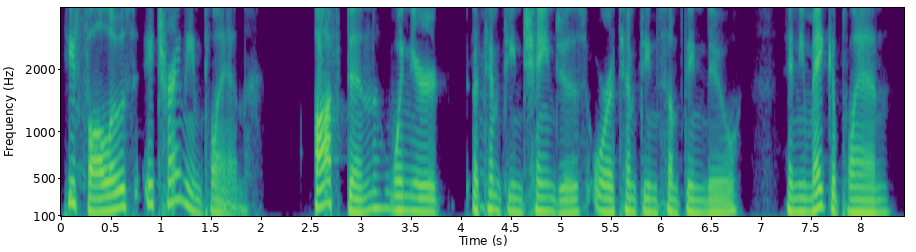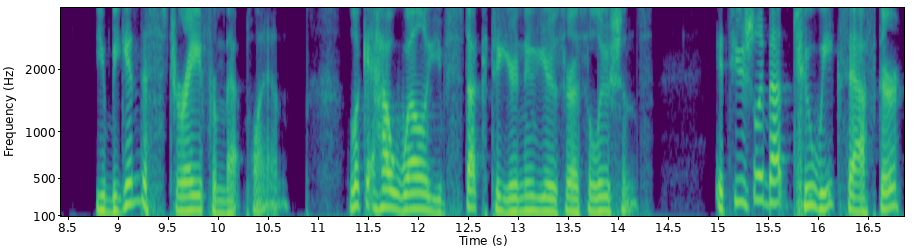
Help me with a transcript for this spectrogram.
He follows a training plan. Often, when you're attempting changes or attempting something new and you make a plan, you begin to stray from that plan. Look at how well you've stuck to your New Year's resolutions. It's usually about two weeks after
